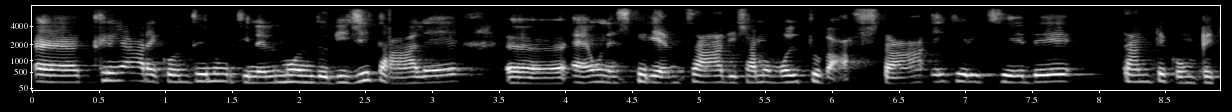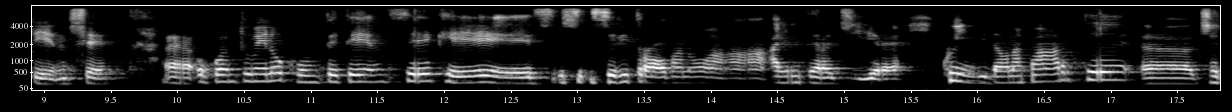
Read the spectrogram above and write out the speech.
Eh, creare contenuti nel mondo digitale eh, è un'esperienza, diciamo, molto vasta e che richiede tante competenze, eh, o quantomeno competenze che si, si- ritrovano a, a interagire. Quindi da una parte eh, c'è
